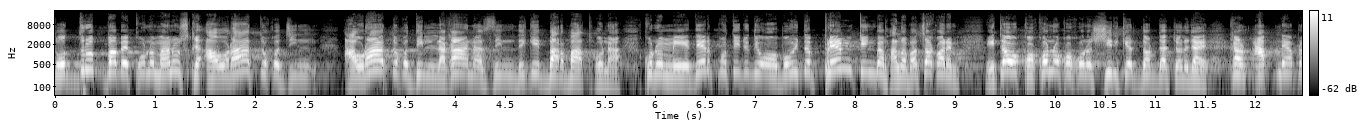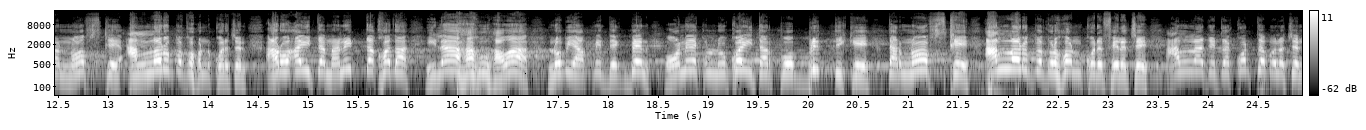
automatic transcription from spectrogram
তদ্রুপভাবে কোনো মানুষকে আওরাতক জিন, আওরাতক দিল লাগানা, জিন্দিগি বারবাদ হোনা। কোনো মেয়েদের প্রতি যদি অবৈধ প্রেম কিংবা ভালোবাসা করেন, এটাও কখনো কখনো শিরকের দরজা চলে যায়। কারণ আপনি আপনার নফসকে আল্লাহর উপর গ্রহণ করেছেন। আরও আইটা মানিত্যা খদা ইলাহাহু হাওয়া। নবী, আপনি দেখবেন অনেক লোকই তার প্রবৃত্তিকে, তার নফসকে আল্লাহর উপর গ্রহণ করে ফেলেছে। আল্লাহ যেটা করতে বলেছেন,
